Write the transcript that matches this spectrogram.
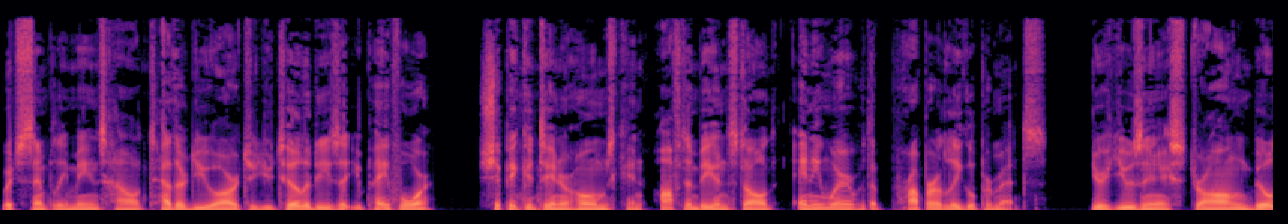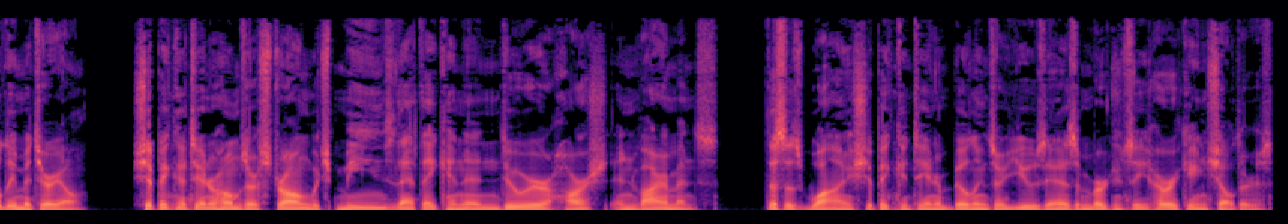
which simply means how tethered you are to utilities that you pay for. Shipping container homes can often be installed anywhere with the proper legal permits. You're using a strong building material Shipping container homes are strong, which means that they can endure harsh environments. This is why shipping container buildings are used as emergency hurricane shelters.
